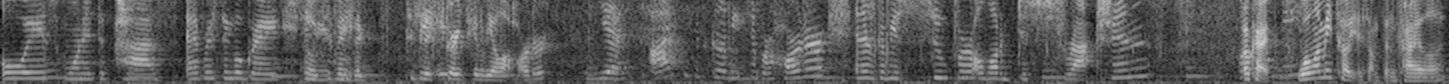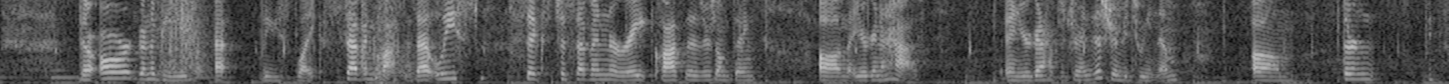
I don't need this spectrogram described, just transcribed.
always wanted to pass every single grade. So and you to think be- the sixth grade's going to be a lot harder? Yes, I think it's gonna be super harder, and there's gonna be super a lot of distractions. Okay, well, let me tell you something, Kyla. There are gonna be at least like seven classes, at least six to seven or eight classes or something um, that you're gonna have, and you're gonna have to transition between them. Um, they're it's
